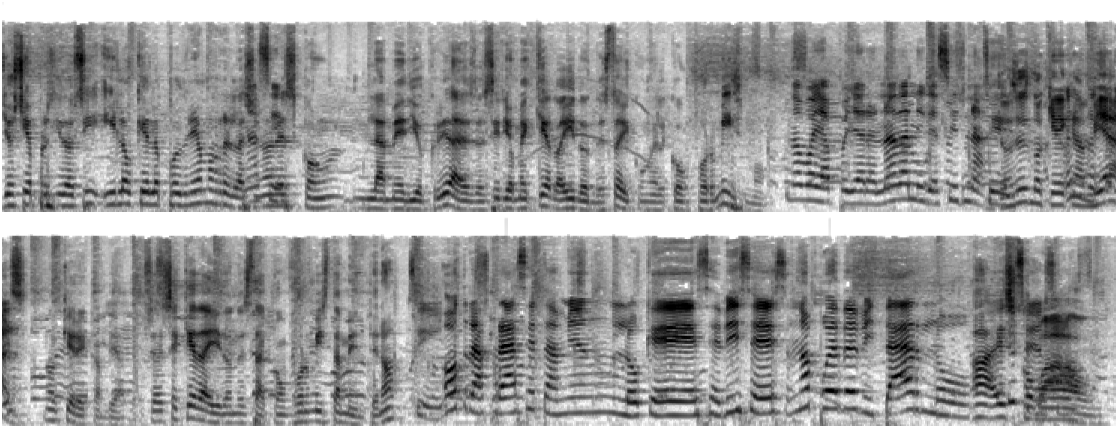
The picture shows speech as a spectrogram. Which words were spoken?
Yo siempre he sido así y lo que lo podríamos relacionar Ah, sí. es con la mediocridad, es decir, yo me quedo ahí donde estoy, con el conformismo. No voy a apoyar a nada ni decir nada. Entonces no quiere cambiar. No quiere cambiar, o sea, se queda ahí donde está, conformistamente, ¿no? Sí. Otra frase también lo que se dice es no puedo evitarlo. Ah, es ¿Qué es como... eso?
